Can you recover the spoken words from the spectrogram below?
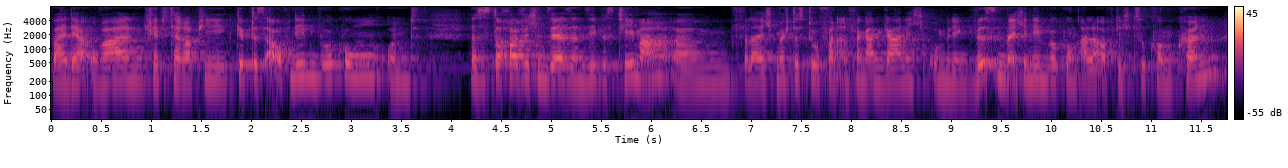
bei der oralen Krebstherapie gibt es auch Nebenwirkungen und das ist doch häufig ein sehr sensibles Thema. Ähm, vielleicht möchtest du von Anfang an gar nicht unbedingt wissen, welche Nebenwirkungen alle auf dich zukommen können.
